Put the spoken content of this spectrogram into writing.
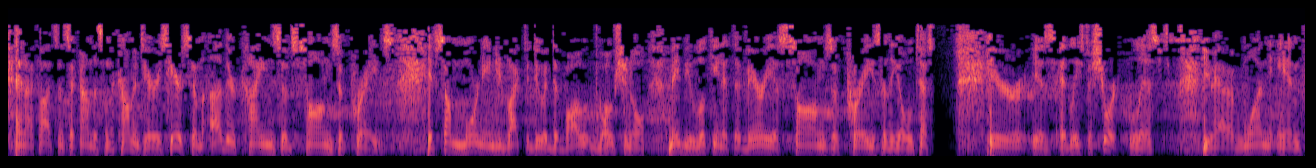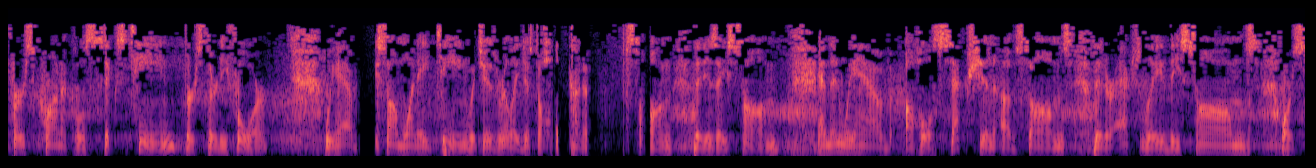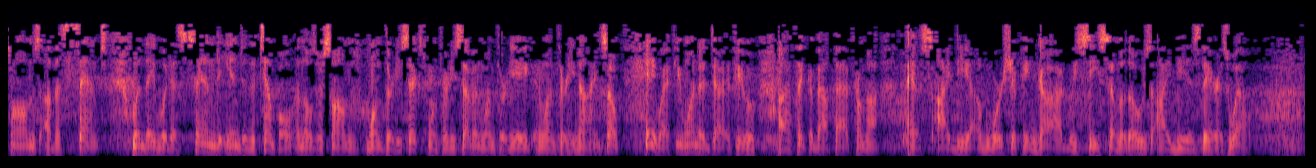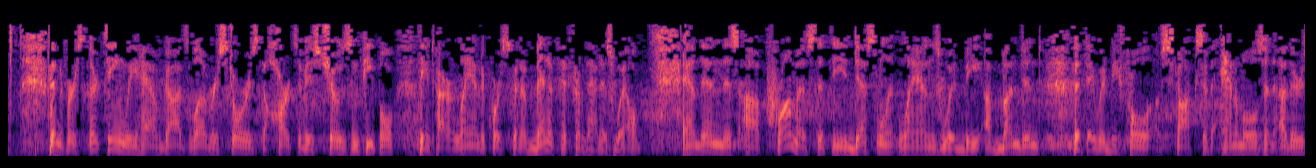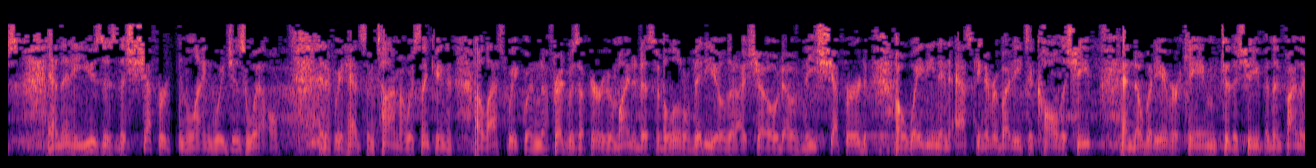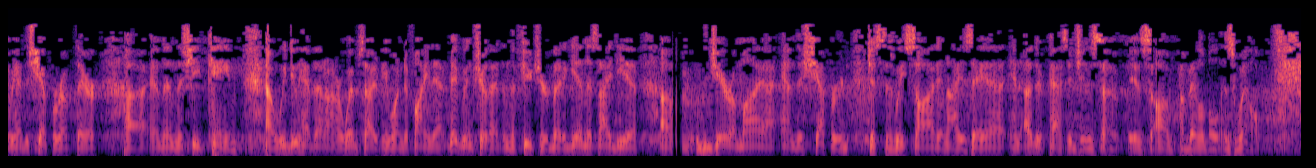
And I thought, since I found this in the commentaries, here's some other kinds of songs of praise. If some morning you'd like to do a devotional, maybe looking at the various songs of praise in the Old Testament, here is at least a short list. You have one in 1 Chronicles 16, verse 34. We have Psalm 118, which is really just a whole kind of song that is a psalm. And then we have a whole section of psalms that are actually the psalms or psalms of ascent when they would ascend into the temple. And those are Psalms 136, 137, 138, and 139. So anyway, if you wanted, uh, if you uh, think about that from a, idea of worshiping God, we see some of those ideas there as well. Then in verse 13 we have God's love restores the hearts of His chosen people. The entire land, of course, is going to benefit from that as well. And then this uh, promise that the desolate lands would be abundant, that they would be full of stocks of animals and others. And then He uses the shepherding language as well. And if we'd had some time, I was thinking uh, last week when uh, Fred was up here, he reminded us of a little video that I showed of the shepherd uh, waiting and asking everybody to call the sheep, and nobody ever came to the sheep. And then finally we had the shepherd up there, uh, and then the sheep came. Uh, we do have that on our website if you wanted to find that. Maybe we can show that in the future. But again, this idea of Jeremiah and the shepherd, just as we saw it in Isaiah and other passages, uh, is uh, available as well.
